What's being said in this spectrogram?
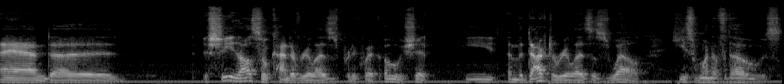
and uh, she also kind of realizes pretty quick, oh shit, he and the doctor realizes as well. He's one of those.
